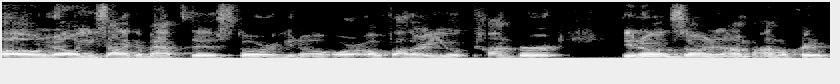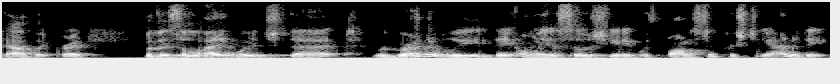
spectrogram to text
"Oh no, you sound like a Baptist," or you know, or "Oh, Father, are you a convert?" You know, and so on. And I'm I'm a cradle Catholic, right? But this is a language that, regrettably, they only associate with Protestant Christianity.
